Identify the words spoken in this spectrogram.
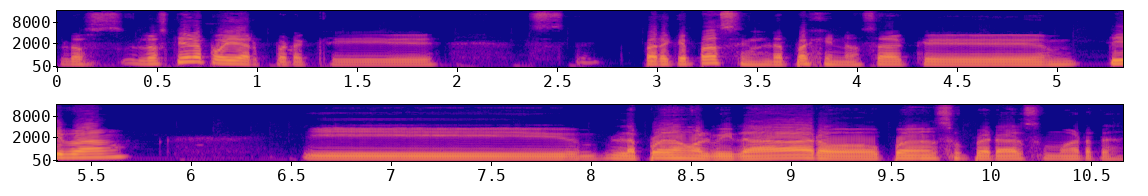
los, los quiere apoyar para que para que pasen la página, o sea, que vivan y la puedan olvidar o puedan superar su muerte.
